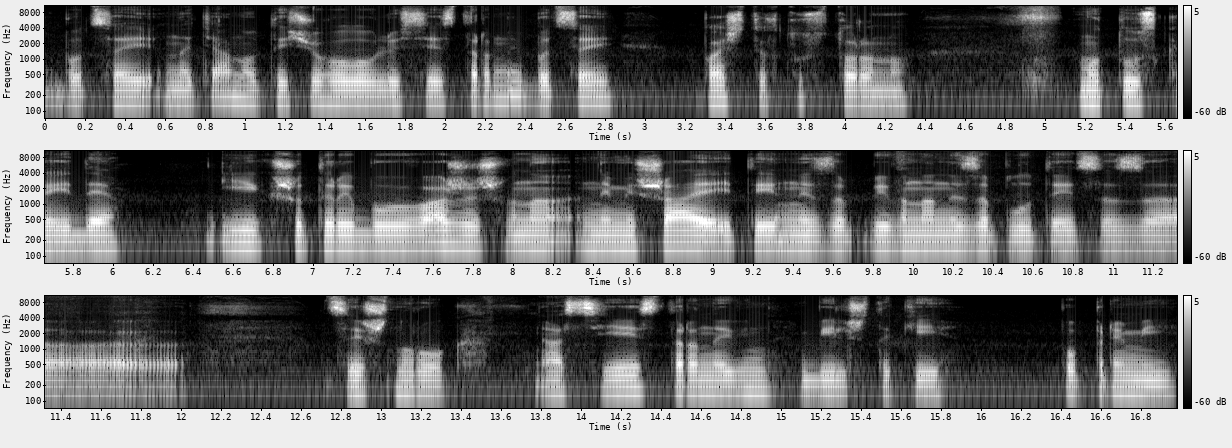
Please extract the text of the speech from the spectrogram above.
Бо цей натягнутий, чого ловлю з цієї сторони, бо цей, бачите, в ту сторону мотузка йде. І якщо ти рибу виважуєш, вона не мішає і, ти не, і вона не заплутається за цей шнурок. А з цієї сторони він більш такий по прямій,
